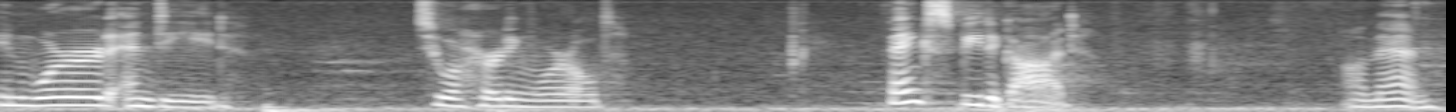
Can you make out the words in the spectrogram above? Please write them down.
in word and deed to a hurting world. Thanks be to God. Amen.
